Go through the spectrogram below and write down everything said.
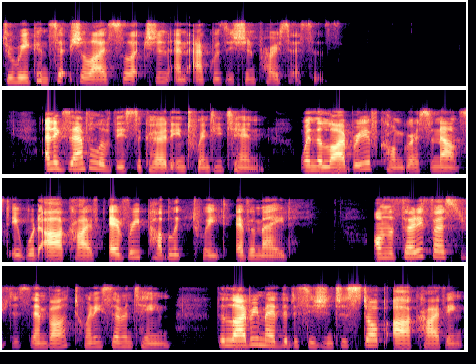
to reconceptualize selection and acquisition processes. An example of this occurred in 2010 when the Library of Congress announced it would archive every public tweet ever made. On the 31st of December 2017, the library made the decision to stop archiving,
